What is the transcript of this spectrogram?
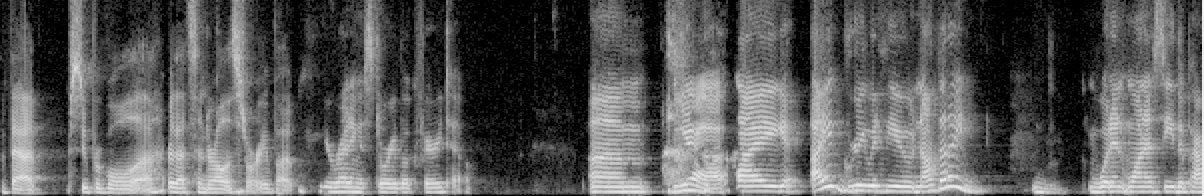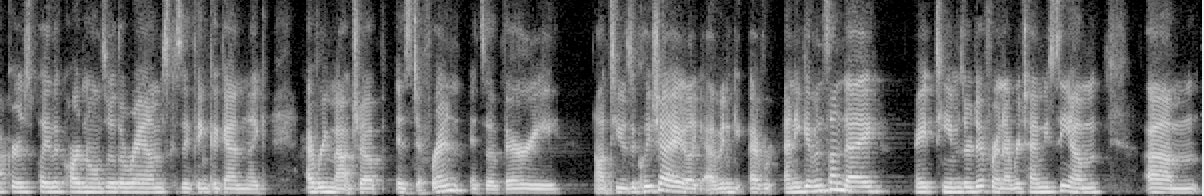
that Super Bowl uh, or that Cinderella story, but you're writing a storybook fairy tale. Um, yeah, I I agree with you. Not that I wouldn't want to see the Packers play the Cardinals or the Rams because I think again like every matchup is different. It's a very not to use a cliche like every, every, any given Sunday, right? Teams are different every time you see them. Um,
